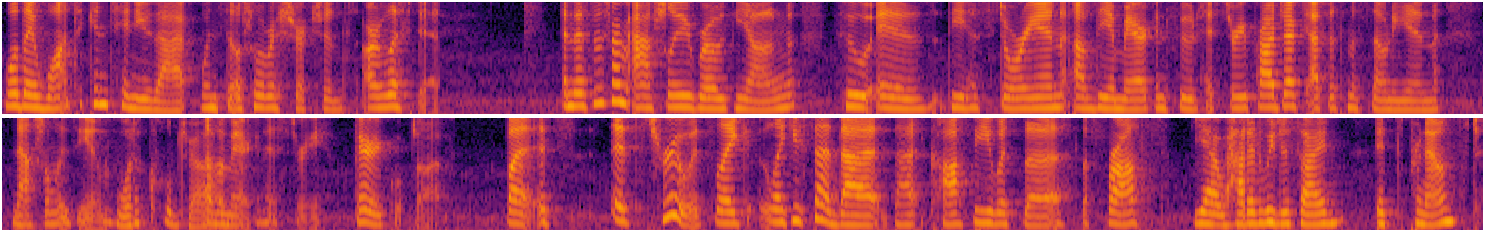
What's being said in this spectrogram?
will they want to continue that when social restrictions are lifted? And this is from Ashley Rose Young, who is the historian of the American Food History Project at the Smithsonian National Museum What a cool job. of American history. Very cool job. But it's it's true. It's like like you said that that coffee with the the froth Yeah, how did we decide it's pronounced?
